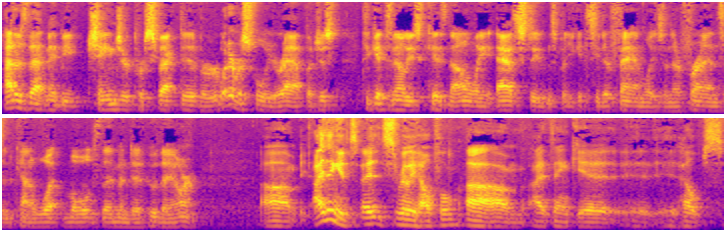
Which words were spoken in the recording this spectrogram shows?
How does that maybe change your perspective or whatever school you're at, but just to get to know these kids not only as students, but you get to see their families and their friends and kind of what molds them into who they are? Um, I think it's it's really helpful. Um, I think it, it, it helps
